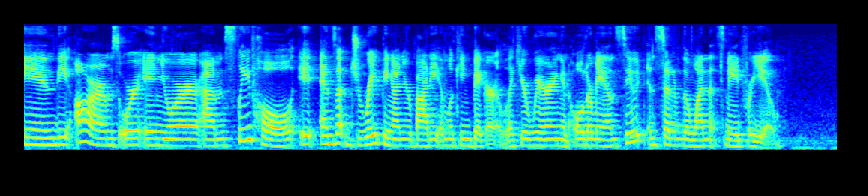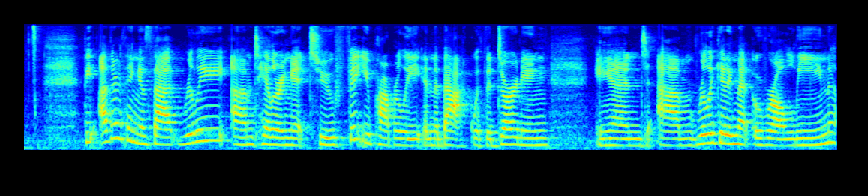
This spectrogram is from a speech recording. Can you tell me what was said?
in the arms or in your um, sleeve hole, it ends up draping on your body and looking bigger, like you're wearing an older man's suit instead of the one that's made for you. The other thing is that really um, tailoring it to fit you properly in the back with the darting and um, really getting that overall lean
